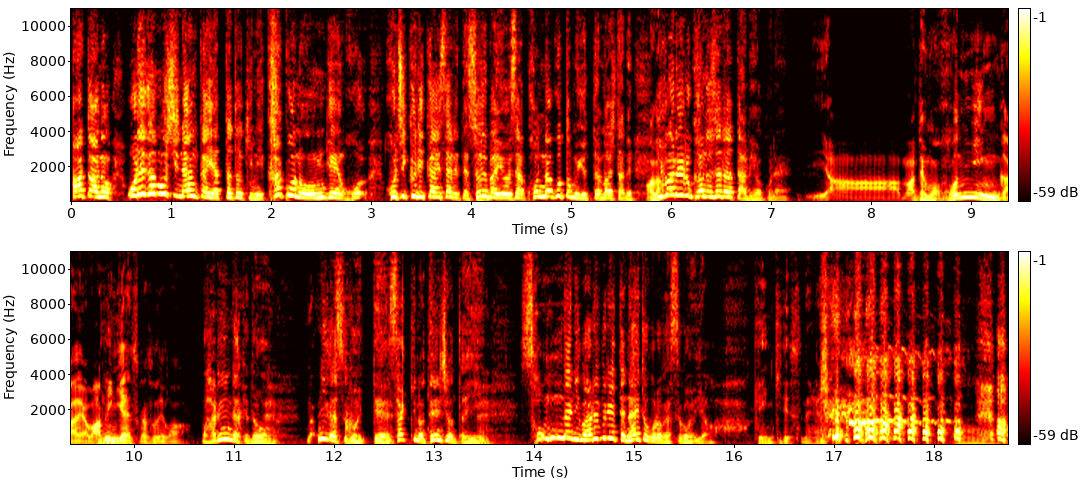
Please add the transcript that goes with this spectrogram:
あとあの俺がもし何かやった時に過去の音源ほほじくり返されてそういえば洋井さんこんなことも言ってましたであら。言われる可能性だってあるよこれ。いやーまあでも本人が悪いんじゃないですかそれは。悪いんだけど、何がすごいって、さっきのテンションといい、そんなに悪びれてないところがすごいよ。あ元気ですね あ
